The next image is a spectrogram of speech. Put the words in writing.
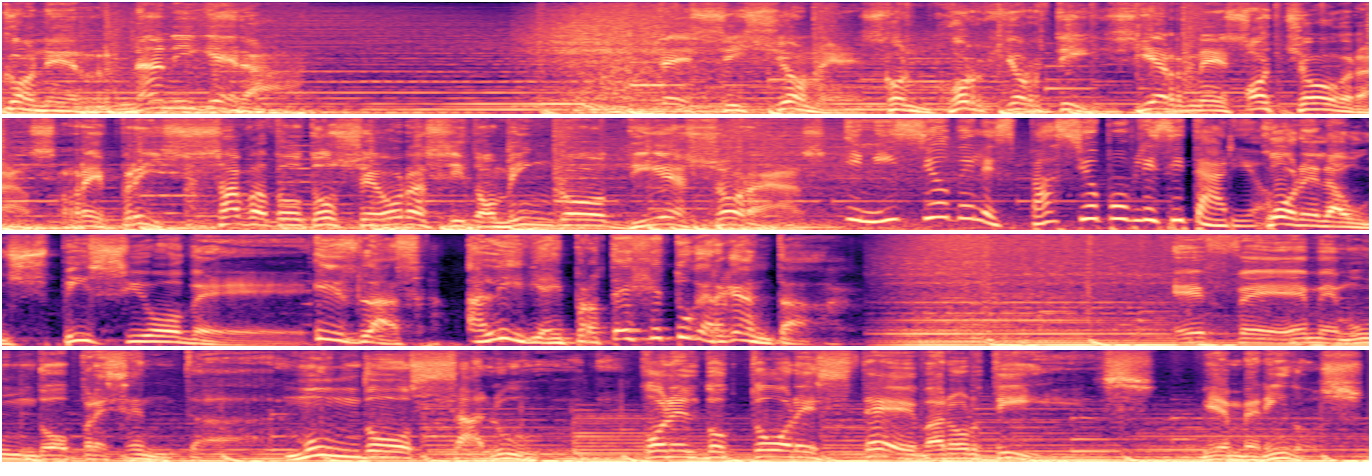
con Hernán Higuera. Decisiones con Jorge Ortiz. Viernes 8 horas. Reprise sábado 12 horas y domingo 10 horas. Inicio del espacio publicitario. Con el auspicio de Islas, alivia y protege tu garganta. FM Mundo presenta Mundo Salud con el doctor Esteban Ortiz. Bienvenidos.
